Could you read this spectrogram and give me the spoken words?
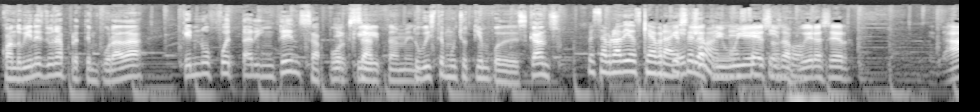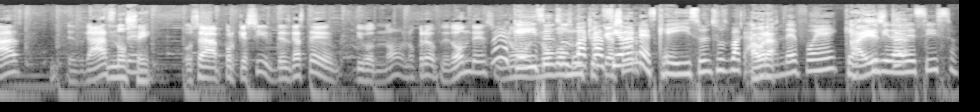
cuando vienes de una pretemporada que no fue tan intensa porque Exactamente. tuviste mucho tiempo de descanso. Pues sabrá Dios qué habrá ¿A qué hecho. se le atribuye este eso? O sea, pudiera ser edad, desgaste. No sé. O sea, porque sí, desgaste, digo, no, no creo. ¿De dónde? Si Bueno, no- ¿qué hizo no en sus que vacaciones? ¿Qué hizo en sus vacaciones? Ahora, ¿A dónde fue? ¿Qué a esta- actividades hizo?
